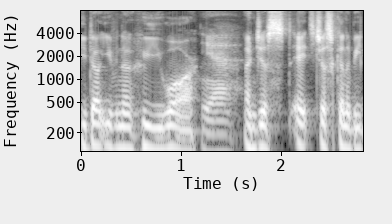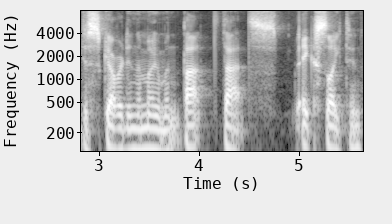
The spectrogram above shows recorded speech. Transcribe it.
you don't even know who you are. Yeah. And just it's just going to be discovered in the moment. That that's exciting.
